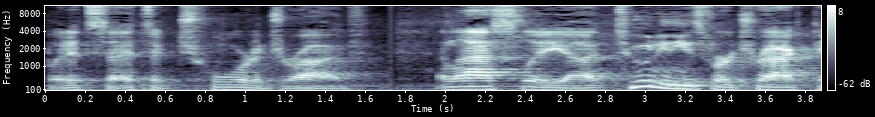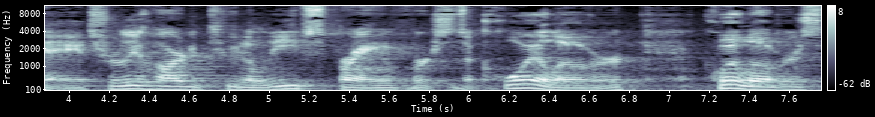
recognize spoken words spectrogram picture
but it's, it's a chore to drive. And lastly, uh, tuning these for a track day. It's really hard to tune a leaf spring versus a coilover. Coilovers,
